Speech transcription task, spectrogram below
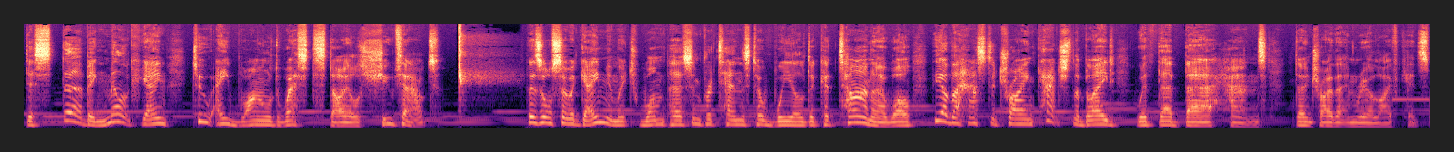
disturbing Milk game to a Wild West style shootout. There's also a game in which one person pretends to wield a katana while the other has to try and catch the blade with their bare hands. Don't try that in real life, kids.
